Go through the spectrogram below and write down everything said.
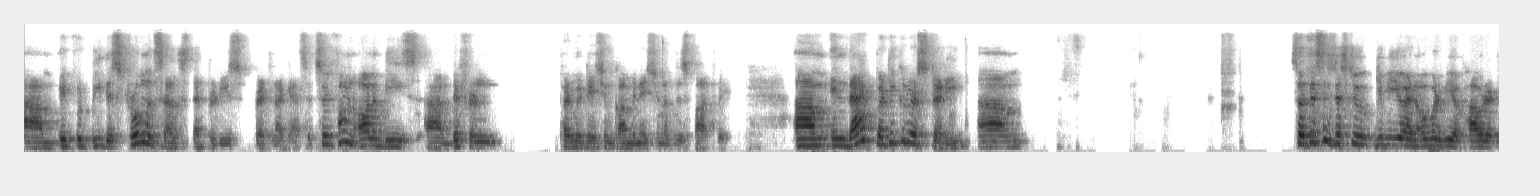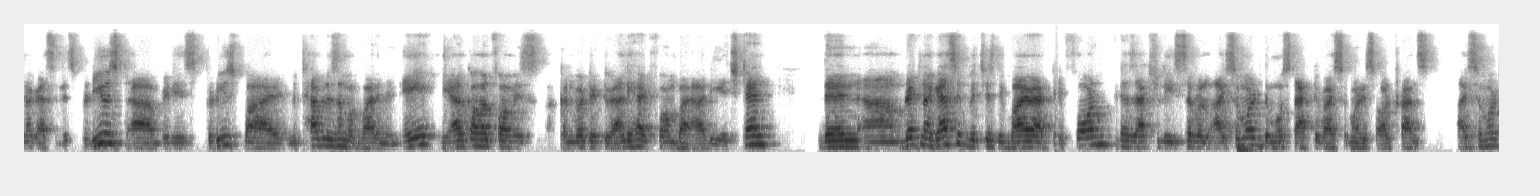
um, it would be the stromal cells that produce retinoic acid. So we found all of these uh, different permutation combination of this pathway. Um, in that particular study, um, so this is just to give you an overview of how retinoic acid is produced. Um, it is produced by metabolism of vitamin A. The alcohol form is converted to aldehyde form by RDH10. Then um, retinoic acid, which is the bioactive form, it has actually several isomers. The most active isomer is all trans isomer.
